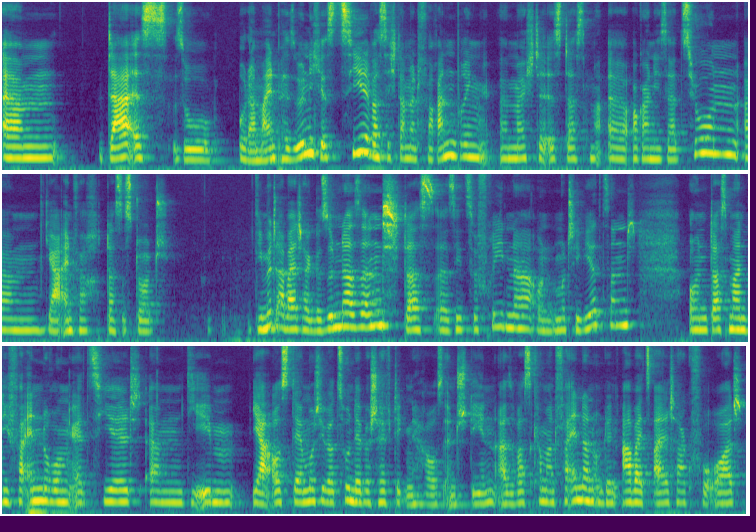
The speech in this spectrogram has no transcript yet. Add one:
Ähm, da ist so, oder mein persönliches Ziel, was ich damit voranbringen äh, möchte, ist, dass äh, Organisationen ähm, ja einfach, dass es dort die Mitarbeiter gesünder sind, dass äh, sie zufriedener und motiviert sind und dass man die Veränderungen erzielt, ähm, die eben ja aus der Motivation der Beschäftigten heraus entstehen. Also was kann man verändern, um den Arbeitsalltag vor Ort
